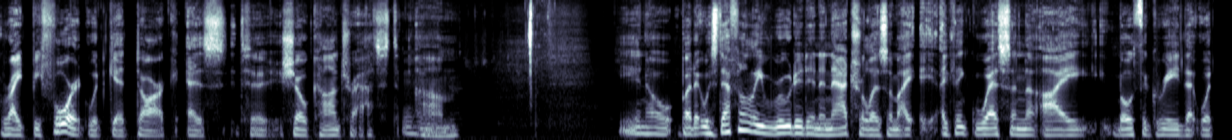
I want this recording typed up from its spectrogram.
right before it would get dark as to show contrast. Mm-hmm. Um, you know, but it was definitely rooted in a naturalism. I I think Wes and I both agreed that what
